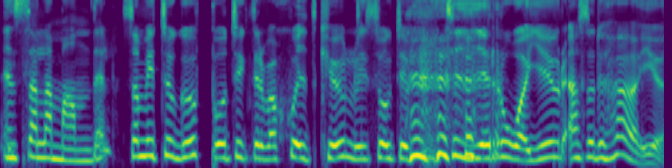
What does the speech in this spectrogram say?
en salamandel som vi tog upp och tyckte det var skitkul. Vi såg typ tio rådjur. Alltså du hör ju.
